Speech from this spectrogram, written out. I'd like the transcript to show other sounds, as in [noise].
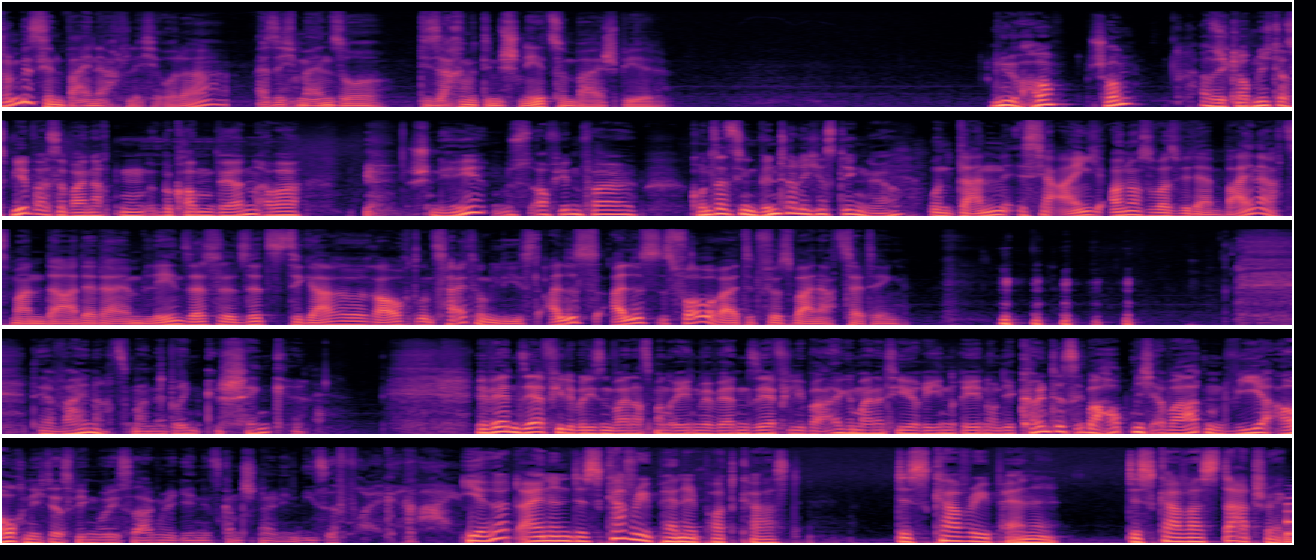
schon ein bisschen weihnachtlich, oder? Also ich meine so die Sache mit dem Schnee zum Beispiel. Ja, schon. Also ich glaube nicht, dass wir weiße Weihnachten bekommen werden, aber Schnee ist auf jeden Fall grundsätzlich ein winterliches Ding, ja. Und dann ist ja eigentlich auch noch sowas wie der Weihnachtsmann da, der da im Lehnsessel sitzt, Zigarre raucht und Zeitung liest. Alles, alles ist vorbereitet fürs Weihnachtssetting. [laughs] der Weihnachtsmann, der bringt Geschenke. Wir werden sehr viel über diesen Weihnachtsmann reden. Wir werden sehr viel über allgemeine Theorien reden und ihr könnt es überhaupt nicht erwarten und wir auch nicht. Deswegen würde ich sagen, wir gehen jetzt ganz schnell in diese Folge rein. Ihr hört einen Discovery Panel Podcast. Discovery Panel. Discover Star Trek.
